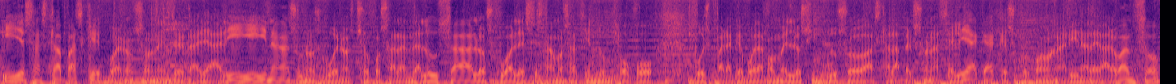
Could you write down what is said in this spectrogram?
Y esas tapas que, bueno, son entre tallarinas, unos buenos chopos a la andaluza, los cuales estamos haciendo un poco, pues para que pueda comerlos incluso hasta la persona celíaca, que es con harina de garbanzo.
